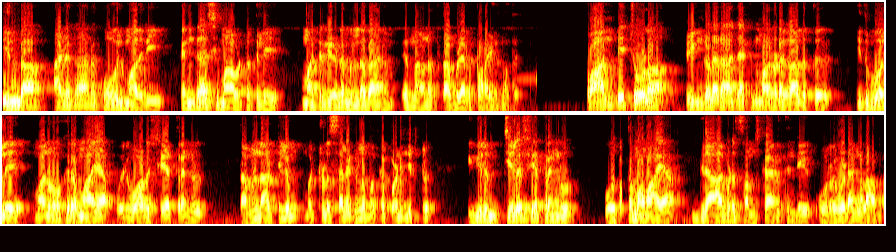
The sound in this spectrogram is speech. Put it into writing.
ഇന്ത അഴകാന കോവിൽ മാതിരി തെങ്കാശി മാവട്ടത്തിലെ മറ്റൊരിടമില്ല ദാനം എന്നാണ് തമിഴർ പറയുന്നത്. പാണ്ഡ്യചോള പിങ്കള രാജാക്കന്മാരുടെ കാലത്ത് ഇതുപോലെ മനോഹരമായ ഒരുപാട് ക്ഷേത്രങ്ങൾ തമിഴ്നാട്ടിലും മറ്റുള്ള സ്ഥലങ്ങളിലും ഒക്കെ പണിഞ്ഞിട്ട് എങ്കിലും ചില ക്ഷേത്രങ്ങൾ ഉത്തമമായ ദ്രാവിഡ സംസ്കാരത്തിന്റെ ഉറവിടങ്ങളാണ്.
